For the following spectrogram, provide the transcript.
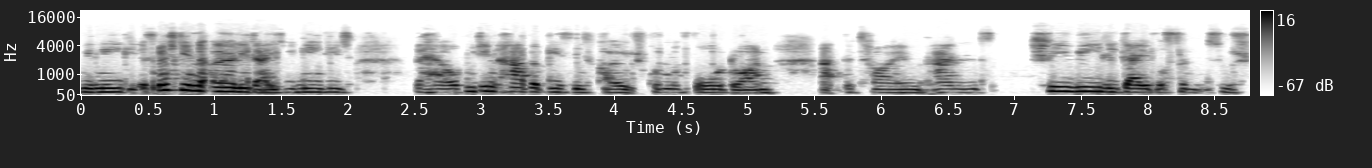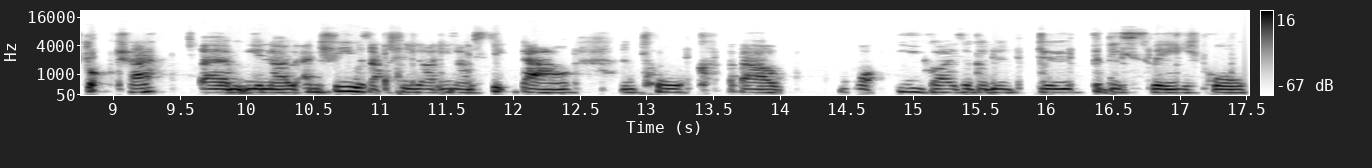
we need, especially in the early days, we needed the help. We didn't have a business coach, couldn't afford one at the time, and she really gave us some, some structure. Um, you know, and she was actually like, you know, sit down and talk about what you guys are going to do for this week or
